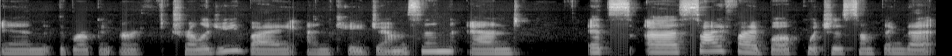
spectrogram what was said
in the Broken Earth trilogy by N.K. Jemisin, and it's a sci-fi book, which is something that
